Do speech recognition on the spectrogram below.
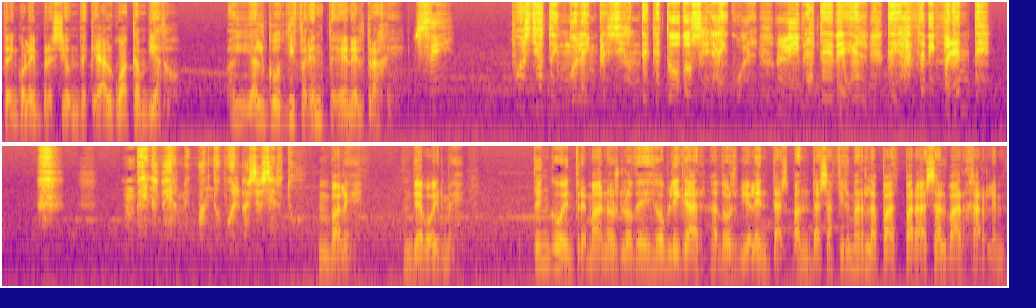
Tengo la impresión de que algo ha cambiado. Hay algo diferente en el traje. ¿Sí? Vale, debo irme. Tengo entre manos lo de obligar a dos violentas bandas a firmar la paz para salvar Harlem.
